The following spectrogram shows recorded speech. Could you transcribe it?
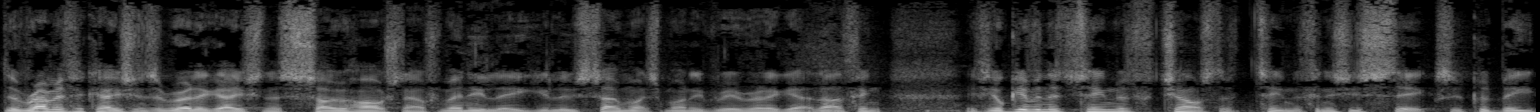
the ramifications of relegation are so harsh now from any league. You lose so much money being relegated. And I think if you're giving the team the chance, the team that finishes sixth, it could be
